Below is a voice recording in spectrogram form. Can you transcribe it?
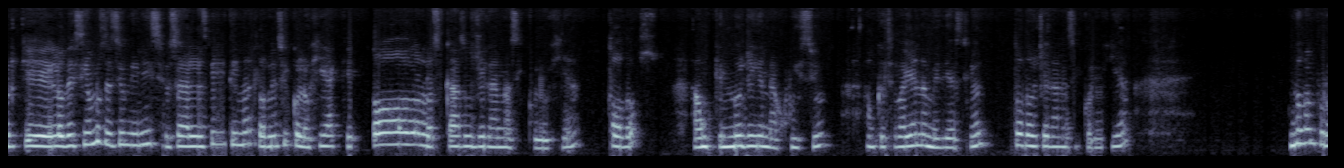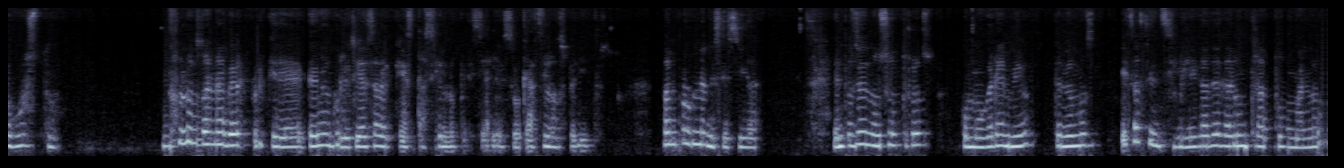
porque lo decíamos desde un inicio, o sea, las víctimas lo ven psicología, que todos los casos llegan a psicología, todos, aunque no lleguen a juicio, aunque se vayan a mediación, todos llegan a psicología, no van por gusto, no nos van a ver porque tengan curiosidad de saber qué está haciendo periciales o qué hacen los peritos, van por una necesidad. Entonces nosotros, como gremio, tenemos esa sensibilidad de dar un trato humano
